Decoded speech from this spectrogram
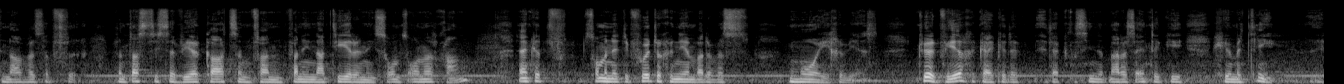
en daar was 'n fantastiese weerkaatsing van van die natuur en die sonsondergang. En ek het sommer net die foto geneem wat dit was mooi geweest. Toe ek weer gekyk het, het ek gesien dat maar is eintlik die geometrie, die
